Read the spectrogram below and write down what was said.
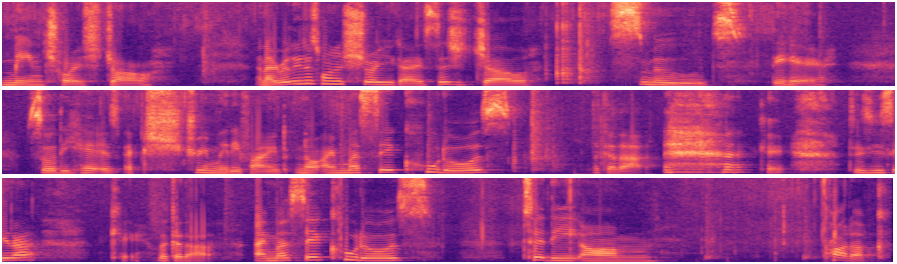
Mane Choice gel. And I really just wanna show you guys, this gel smooths the hair. So the hair is extremely defined. Now I must say kudos Look at that. okay, did you see that? Okay, look at that. I must say kudos to the um, product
